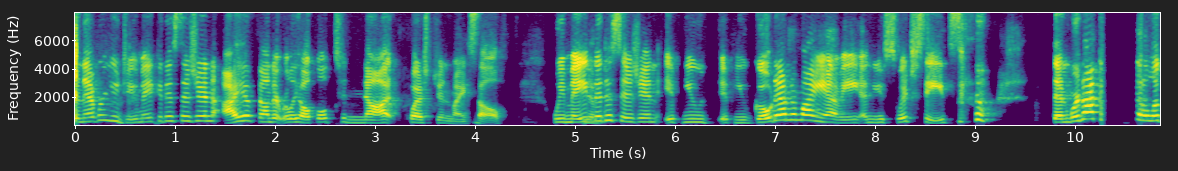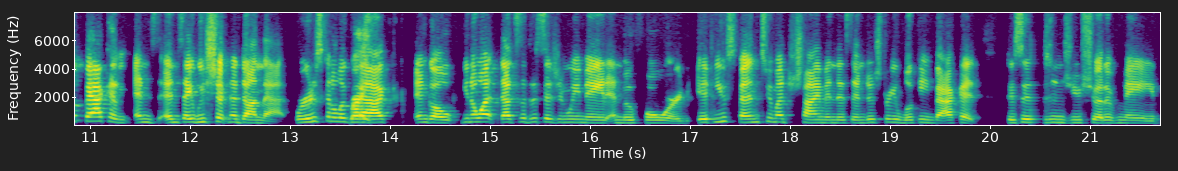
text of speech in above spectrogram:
whenever you do make a decision i have found it really helpful to not question myself we made Yeah. the decision if you if you go down to miami and you switch seats then we're not going to look back and, and and say we shouldn't have done that we're just going to look Right. back and go you know what that's the decision we made and move forward if you spend too much time in this industry looking back at decisions you should have made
